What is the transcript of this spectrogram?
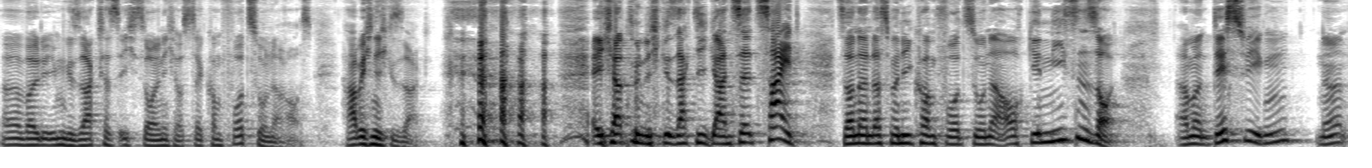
äh, weil du ihm gesagt hast, ich soll nicht aus der Komfortzone raus. Habe ich nicht gesagt. ich habe nur nicht gesagt die ganze Zeit, sondern dass man die Komfortzone auch genießen soll. Aber deswegen ne,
